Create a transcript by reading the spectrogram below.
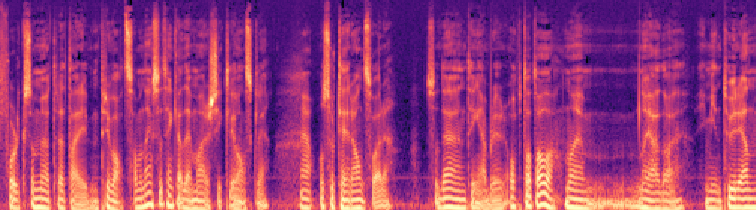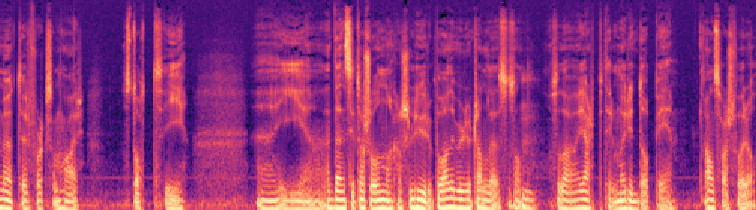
folk som møter dette i en privatsammenheng, så tenker jeg det må være skikkelig vanskelig. Ja. Å sortere ansvaret. Så det er en ting jeg blir opptatt av da, når jeg, når jeg da i min tur igjen møter folk som har stått i, eh, i eh, den situasjonen og kanskje lurer på hva de burde gjort annerledes. Og sånn. Mm. Så da hjelpe til med å rydde opp i ansvarsforhold.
